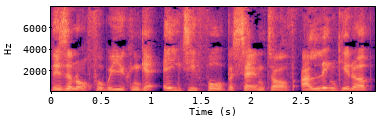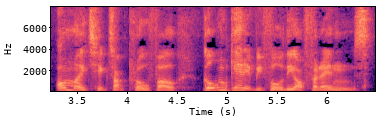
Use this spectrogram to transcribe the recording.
there's an offer where you can get 84% off. I'll link it up on my TikTok profile. Go and get it before the offer ends.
